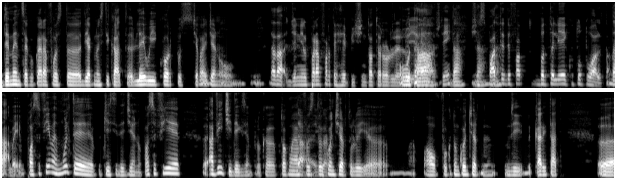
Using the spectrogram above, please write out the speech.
demență cu care a fost uh, diagnosticat, Lewy corpus, ceva de genul. Da, da, gen el părea foarte happy și în toate rolurile Oh, lui da, era, știi? da, Și da, în spate, de fapt, bătălia e cu totul alta. Da, băi, poate să fie mai multe chestii de genul. Poate să fie uh, Avicii, de exemplu, că tocmai a Da, fost exact. concertul lui, uh, au făcut un concert în zi de caritate. Uh,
